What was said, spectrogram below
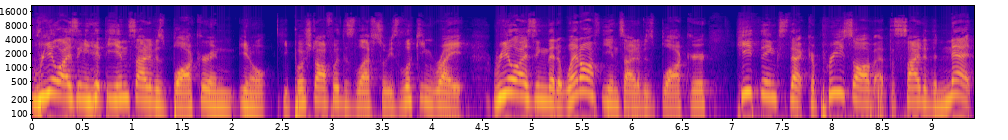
realizing it hit the inside of his blocker and, you know, he pushed off with his left, so he's looking right, realizing that it went off the inside of his blocker, he thinks that Kaprizov at the side of the net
